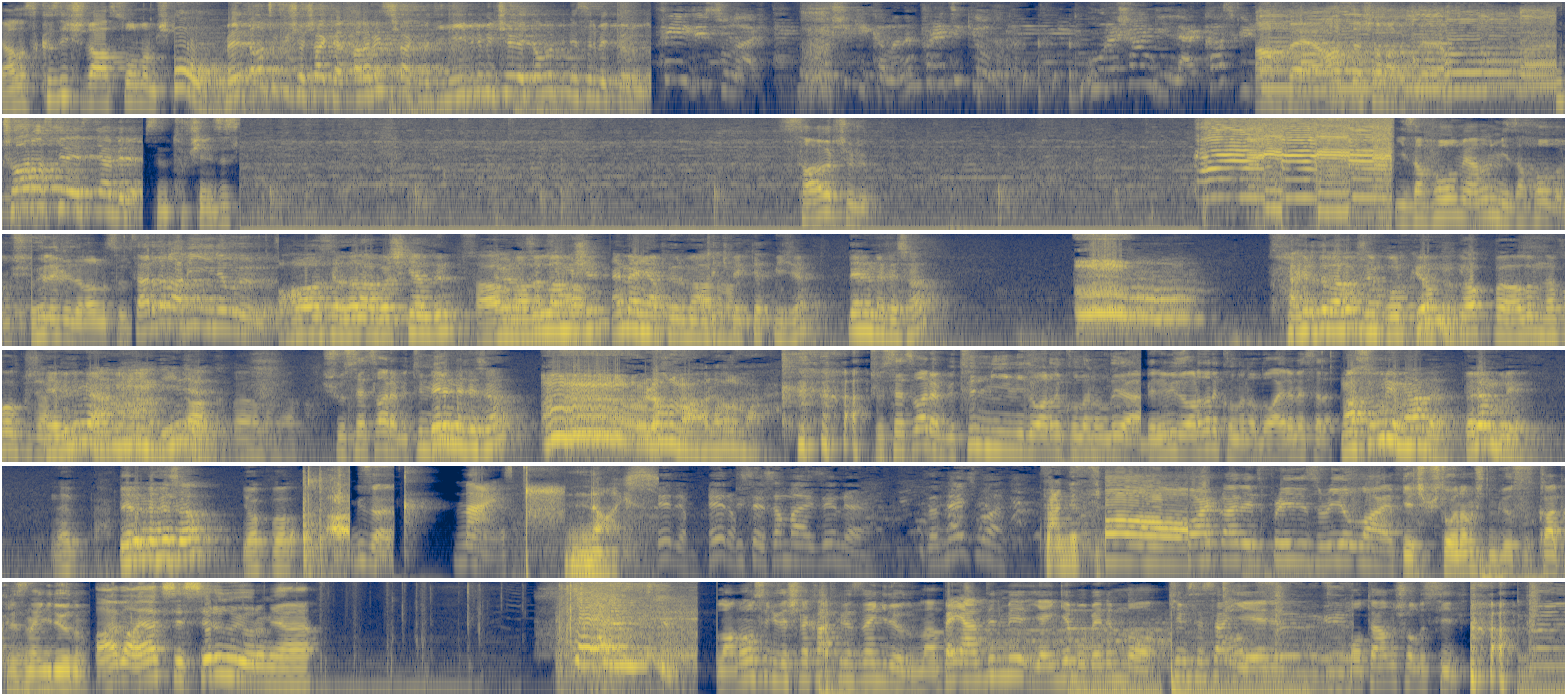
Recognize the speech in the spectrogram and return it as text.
Yalnız kız hiç rahatsız olmamış. Ben daha çok iş yaşarken arabesk şarkımı dinleyebilmek için reklamı bitmesini bekliyorum. Ah be az yaşamadık be. Uçağı rastgele esneyen biri. Sizin Türkçenizi s- Sağır çocuk. İzahı olmayanın mizahı olurmuş. Öyle bir lan söz. Serdar abi yine vuruyoruz. Aa Serdar abi hoş geldin. Sağ ol Hemen hocam, sağ ol. Hemen yapıyorum abi hiç bekletmeyeceğim. Derin nefes al. Hayırdır abi sen korkuyor musun? Yok be oğlum ne korkacağım. Ne bileyim ya deyince. Yok be oğlum yok. Şu ses var ya bütün meme, nefes al. Öyle vurma öyle vurma. şu ses var ya bütün meme videolarda kullanıldı ya. Benim videolarda da kullanıldı o ayrı mesele. Nasıl vurayım abi? Böyle mi vurayım? Ne? Derin nefes al. Yok be. Güzel. Nice. Hit him, hit him. You said somebody's in there. The next one. Aa, Five Nights at Freddy's Real Life. Geçmişte oynamıştım biliyorsunuz kalp krizinden gidiyordum. Abi ayak sesleri duyuyorum ya. Ulan 18 yaşına kalp krizinden gidiyordum lan. Beğendin mi? Yenge bu benim no. Kimse sen yeğenim. Foto yanlış oldu sil.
